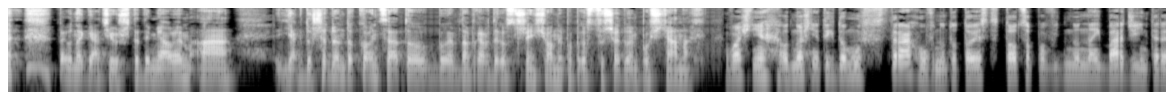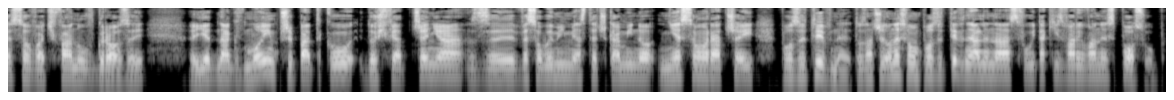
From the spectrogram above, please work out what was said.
pełne gacie już wtedy miałem, a jak doszedłem do końca, to byłem naprawdę roztrzęsiony. Po prostu szedłem po ścianach. Właśnie odnośnie tych domów strachów, no to to jest to, co powinno najbardziej interesować fanów grozy. Jednak w moim przypadku doświadczenia z wesołymi miasteczkami no, nie są raczej pozytywne. To znaczy one są pozytywne, ale na swój taki zwariowany sposób.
